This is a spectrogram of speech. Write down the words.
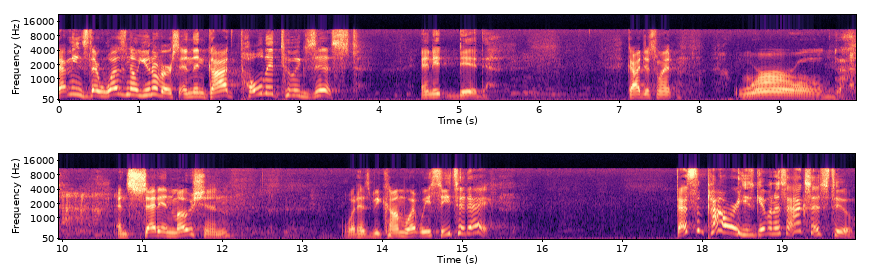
That means there was no universe, and then God told it to exist, and it did. God just went, world, and set in motion what has become what we see today. That's the power He's given us access to.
